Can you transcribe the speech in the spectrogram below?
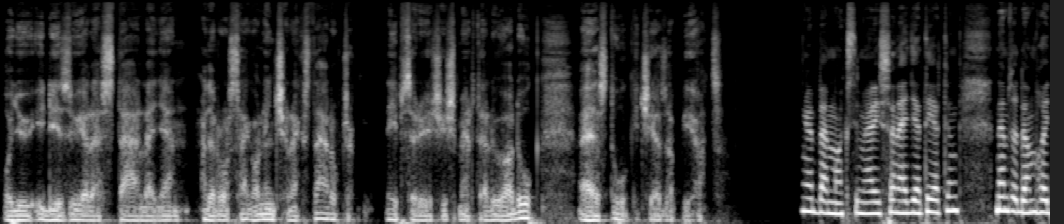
hogy ő idézőjeles sztár legyen. Magyarországon nincsenek sztárok, csak népszerű és ismert előadók, ehhez túl kicsi ez a piac. Ebben maximálisan egyetértünk. Nem tudom, hogy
